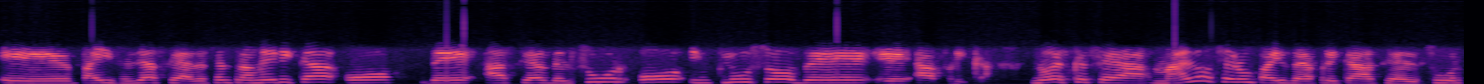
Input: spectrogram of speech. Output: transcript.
eh, países, ya sea de Centroamérica o de Asia del Sur o incluso de eh, África. No es que sea malo ser un país de África, Asia del Sur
